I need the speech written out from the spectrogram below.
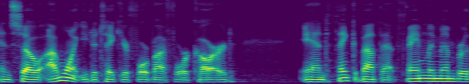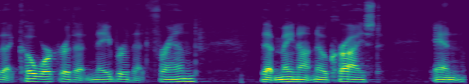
And so I want you to take your four by four card and think about that family member, that coworker, that neighbor, that friend that may not know Christ. And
